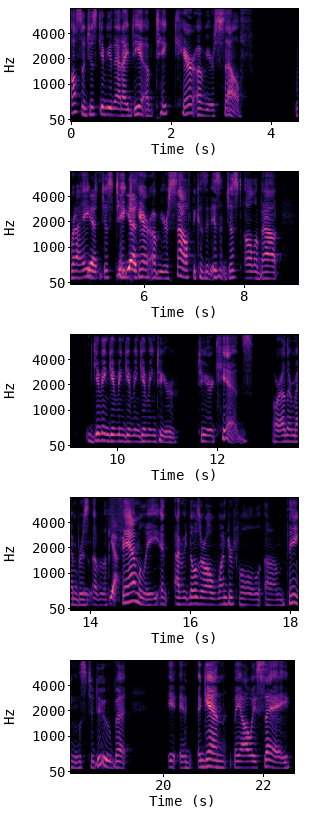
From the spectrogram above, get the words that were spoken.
also just give you that idea of take care of yourself right Yes. just take Yes. care of yourself because it isn't just all about giving giving giving giving to your to your kids or other members of the Yeah. family and i mean those are all wonderful um, things to do but it, it, again they always say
